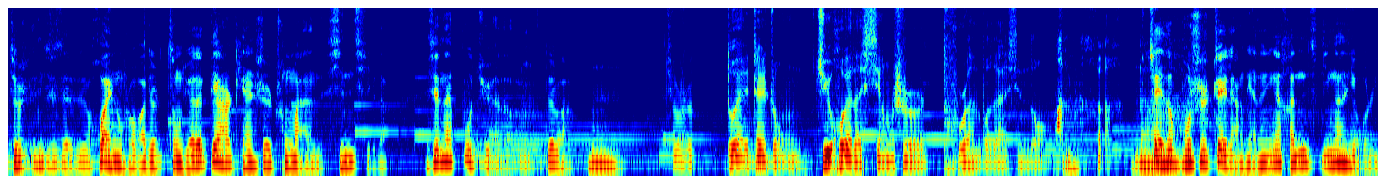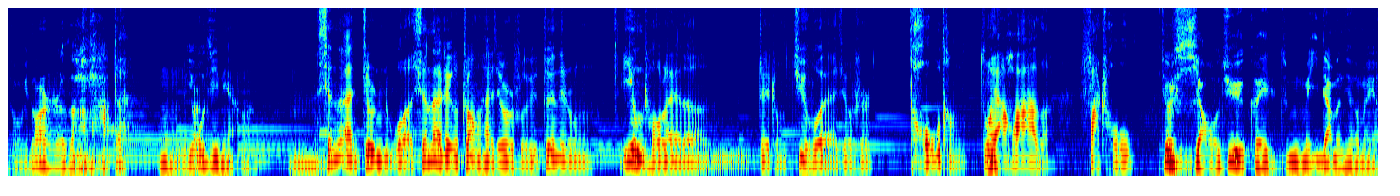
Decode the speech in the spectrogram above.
就是就是换一种说法，就是总觉得第二天是充满新奇的，你现在不觉得了，对吧？嗯，就是对这种聚会的形式突然不再心动了。这都不是这两年的，应该很应该有有一段日子了吧？对，嗯，有几年了。嗯现在就是我现在这个状态，就是属于对那种应酬类的这种聚会，就是头疼、做牙花子、发愁。就是小聚可以就没一点问题都没有，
